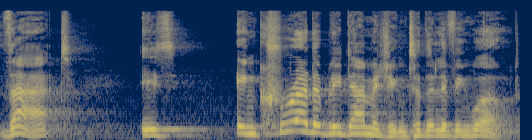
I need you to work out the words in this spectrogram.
that is incredibly damaging to the living world.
